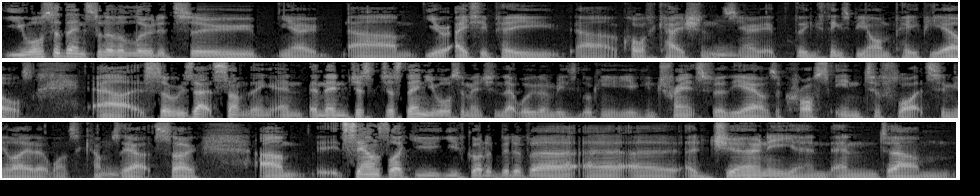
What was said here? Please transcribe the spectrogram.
you also then sort of alluded to, you know, um, your ATP uh, qualifications, mm. you know, the things beyond PPLs. Uh, so is that something? And, and then just, just then you also mentioned that we're going to be looking at you can transfer the hours across into Flight Simulator once it comes mm. out. So um, it sounds like you, you've got a bit of a, a, a journey and and um,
